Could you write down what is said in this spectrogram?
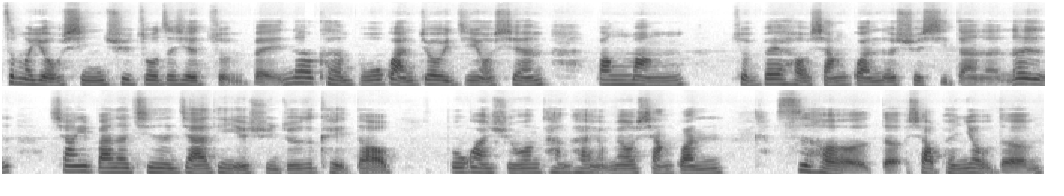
这么有心去做这些准备。那可能博物馆就已经有先帮忙准备好相关的学习单了。那像一般的亲子家庭，也许就是可以到。博物馆询问看看有没有相关适合的小朋友的，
